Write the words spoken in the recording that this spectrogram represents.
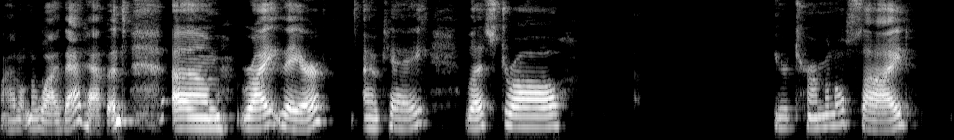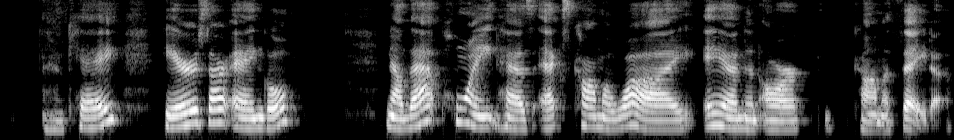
I don't know why that happened, um, right there, okay, let's draw your terminal side, okay, here's our angle. Now that point has x comma y and an r comma theta.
